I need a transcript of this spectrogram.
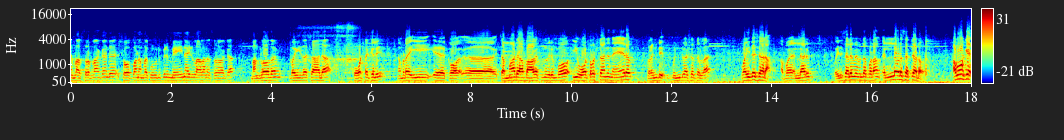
നമ്മൾ അസ്രഫ് ഖാന്റെ ഷോപ്പാണ്. നമ്മുടെ ഗ്രൂപ്പിന്റെ മെയിൻ ആയിട്ടുള്ള ആളാണ് അസ്രഫ് ഖാൻ മംഗളോദം വൈദശാല കോട്ടക്കൽ നമ്മുടെ ഈ ചമ്മാട് ആ ഭാഗത്തു നിന്ന് വരുമ്പോൾ ഈ ഓട്ടോ സ്റ്റാൻഡ് നേരെ ഫ്രണ്ട് മുൻവശത്തുള്ള വൈദ്യശാല. അപ്പോൾ എല്ലാവരും വൈദ്യശാലയുമായി ബന്ധപ്പെടാം. എല്ലാം ഇവിടെ സെറ്റാട്ടോ അപ്പോൾ ഓക്കെ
